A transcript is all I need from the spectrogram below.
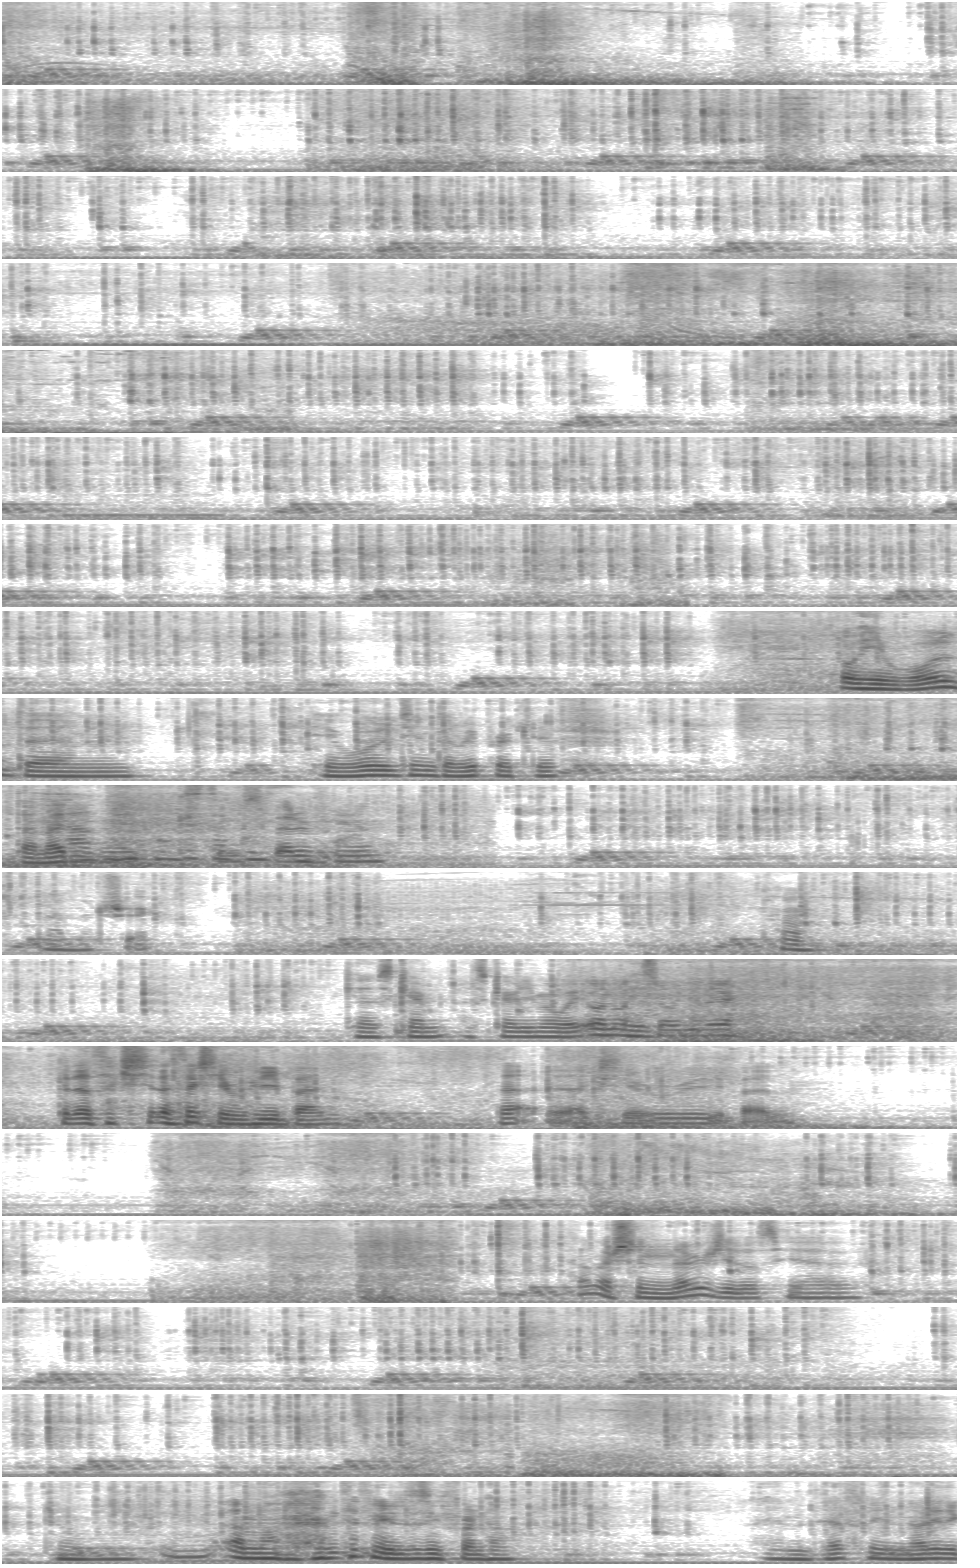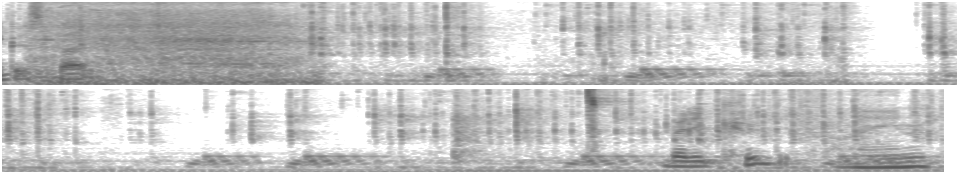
he walled um, he walled in the Reaper cliff. That might make things better for you. But I'm not sure. Huh. Okay, I scared, I scared him away. Oh no, he's already there. Okay, that's actually that's actually really bad. That is actually really bad. Much energy does he have? I'm, I'm definitely losing for now. I'm definitely not in a good spot. But it could be fine.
